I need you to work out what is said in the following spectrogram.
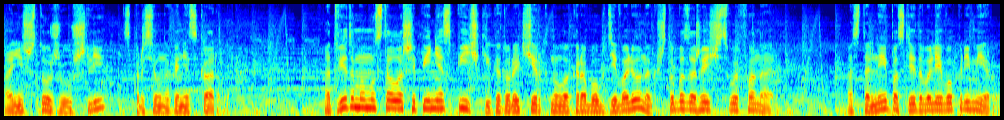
«Они что же, ушли?» — спросил наконец Карвер. Ответом ему стало шипение спички, которая чиркнула коробок дьяволенок, чтобы зажечь свой фонарь. Остальные последовали его примеру,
